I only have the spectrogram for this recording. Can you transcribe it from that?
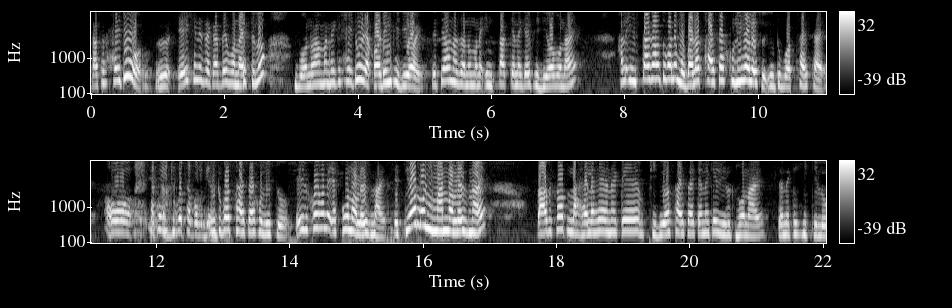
তাৰপিছত সেইটো এইখিনি জেগাতে বনাইছিলো। বনোৱা মানে কি সেইটো ৰেকৰ্ডিং ভিডিঅ'ই তেতিয়াও নাজানো মানে ইনষ্টাত কেনেকে ভিডিঅ' বনাই খালি ইনষ্টাগ্ৰামটো মানে মোবাইলত চাই চাই খুলিহে লৈছো ইউটিউবত চাই চাই। ইউটিউবত চাই চাই খুলিছো। এই বিষয়ে মানে একো নলেজ নাই। এতিয়াও মোৰ ইমান নলেজ নাই। তাৰপিছত লাহে লাহে এনেকে ভিডিঅ' চাই চাই কেনেকে ৰিলচ বনাই তেনেকে শিকিলো।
